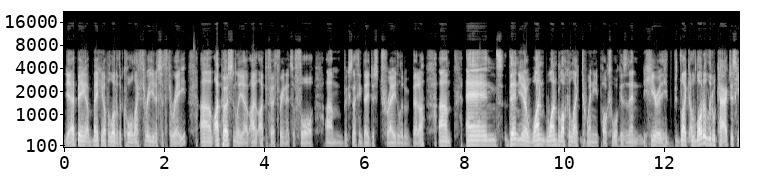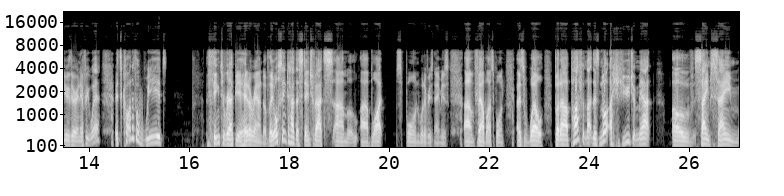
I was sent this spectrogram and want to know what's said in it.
yeah, being uh, making up a lot of the core, like three units of three. Um, I personally, uh, I, I, prefer three units of four um, because I think they just trade a little bit better. Um, and then you know, one one block of like twenty poxwalkers. Then here, like a lot of little characters here, there, and everywhere. It's kind of a weird thing to wrap your head around. Of they all seem to have the Stenchvat's um, uh, blight spawn, whatever his name is, um, foul blight spawn as well. But uh, apart from that, there's not a huge amount of same same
